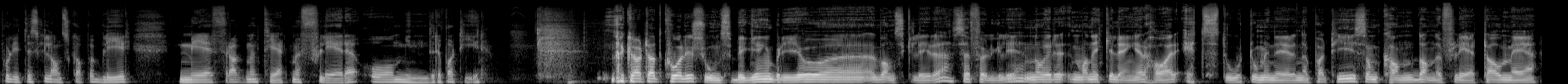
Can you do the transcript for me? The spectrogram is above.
politiske landskapet blir mer fragmentert med flere og mindre partier? Det er klart at Koalisjonsbygging blir jo eh, vanskeligere, selvfølgelig, når man ikke lenger har ett stort dominerende parti som kan danne flertall med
